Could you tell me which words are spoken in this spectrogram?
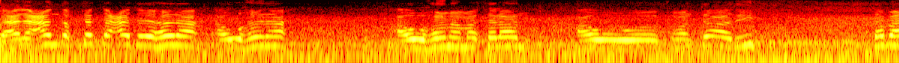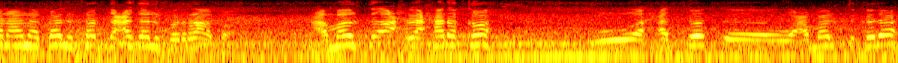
يعني عندك سد عدلي هنا أو هنا أو هنا مثلا أو في المنطقة دي. طبعا أنا جالي سد عدلي في الرقبه عملت أحلى حركة وحطيت وعملت كده.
